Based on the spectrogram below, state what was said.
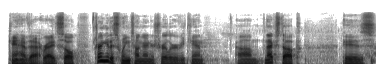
can't have that, right? So try and get a swing tongue on your trailer if you can. Um, next up is,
